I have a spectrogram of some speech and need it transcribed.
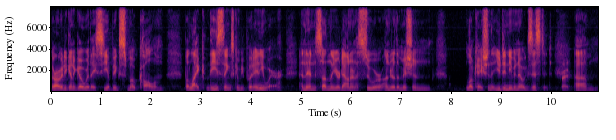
They're already going to go where they see a big smoke column. But like these things can be put anywhere. And then suddenly you're down in a sewer under the mission location that you didn't even know existed. Right. Um,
